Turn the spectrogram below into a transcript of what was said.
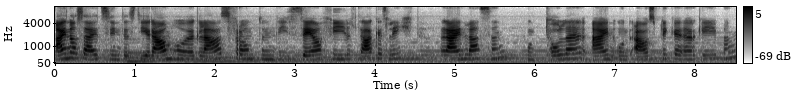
Einerseits sind es die raumhohe Glasfronten, die sehr viel Tageslicht reinlassen und tolle Ein- und Ausblicke ergeben.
